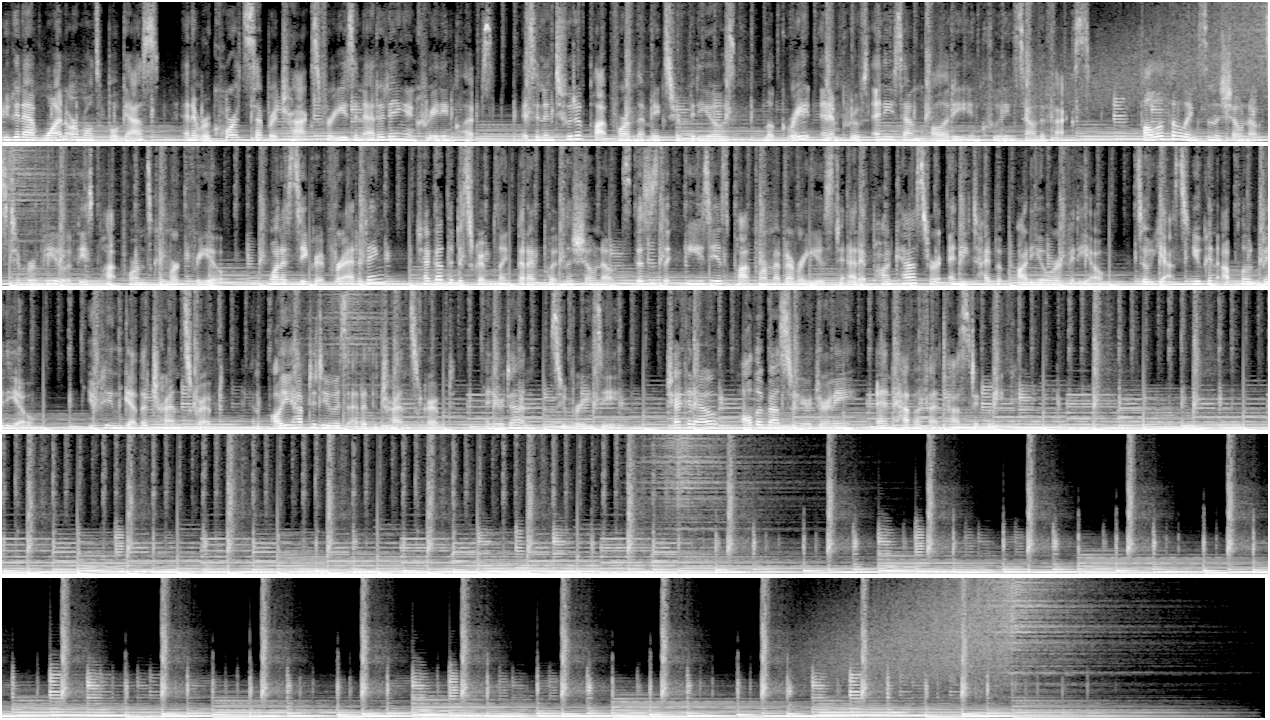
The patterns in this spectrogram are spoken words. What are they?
You can have one or multiple guests, and it records separate tracks for ease in editing and creating clips. It's an intuitive platform that makes your videos look great and improves any sound quality, including sound effects. Follow the links in the show notes to review if these platforms can work for you. Want a secret for editing? Check out the Descript link that I put in the show notes. This is the easiest platform I've ever used to edit podcasts or any type of audio or video. So, yes, you can upload video. You can get the transcript, and all you have to do is edit the transcript, and you're done. Super easy. Check it out. All the best on your journey, and have a fantastic week.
